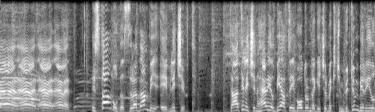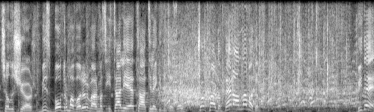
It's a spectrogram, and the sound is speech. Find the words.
Evet, evet, evet, evet. İstanbul'da sıradan bir evli çift. Tatil için her yıl bir haftayı Bodrum'da geçirmek için bütün bir yıl çalışıyor. Biz Bodrum'a varır varmaz İtalya'ya tatile gideceğiz. Öyle, çok pardon ben anlamadım. Bir de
